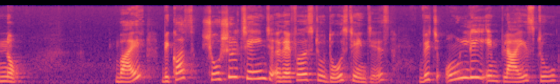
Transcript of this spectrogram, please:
No. Why? Because social change refers to those changes which only implies to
